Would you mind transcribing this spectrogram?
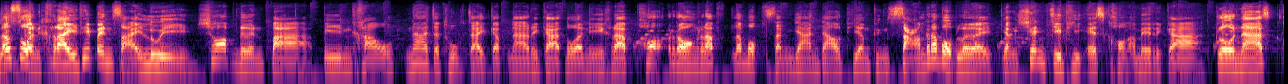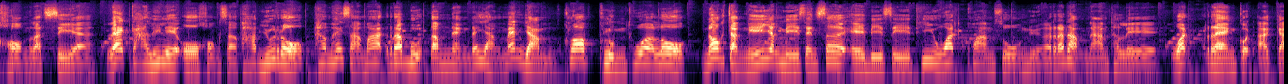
แล้วส่วนใครที่เป็นสายลุยชอบเดินป่า ปีนเขา น่าจะถูกใจกับนาฬิกาตัวนี้ครับ เพราะรองรับระบบสัญญาณดาวเทียมถึง 3 ระบบเลย อย่างเช่น GPS ของอเมริกา GLONASS ของรัสเซีย และกาลิเลโอของสหภาพยุโรปทำให้สามารถระบุตำแหน่งได้อย่างแม่นยำ ครอบคลุมทั่วโลก นอกจากนี้ยังมีเซ็นเซอร์ ABC ที่วัดความสูงเหนือระดับน้ำทะเล วัดแรงกดอาก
